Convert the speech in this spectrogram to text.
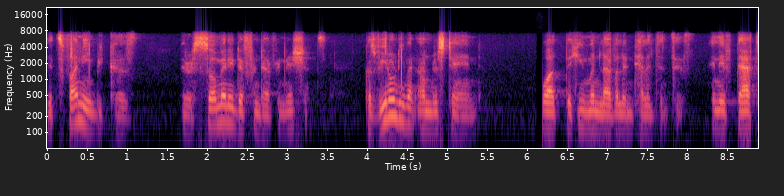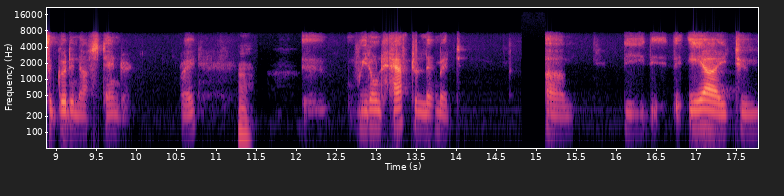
It's funny because there are so many different definitions because we don't even understand what the human level intelligence is and if that's a good enough standard, right? Huh. We don't have to limit um, the, the, the AI to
